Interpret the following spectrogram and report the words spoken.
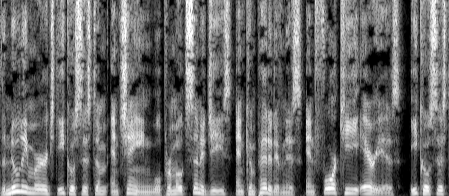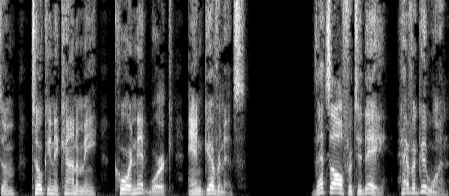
The newly merged ecosystem and chain will promote synergies and competitiveness in four key areas ecosystem, token economy, core network, and governance. That's all for today. Have a good one.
